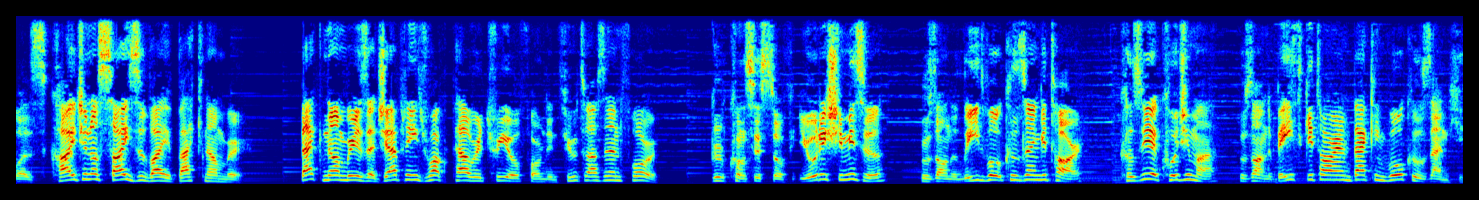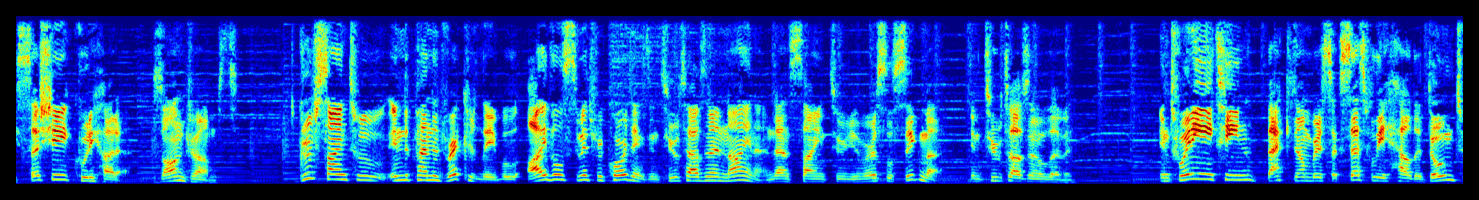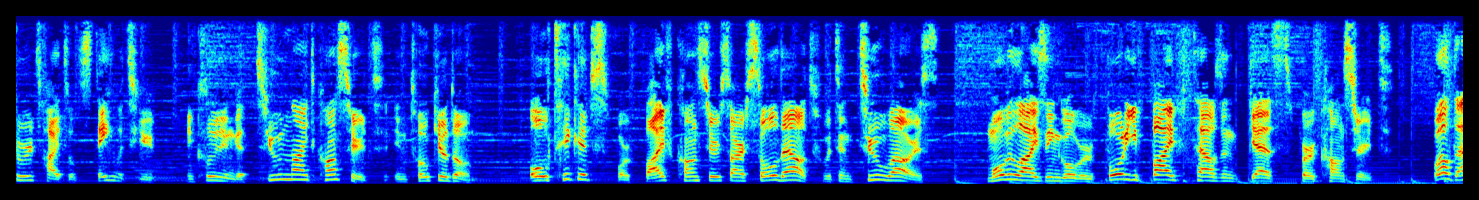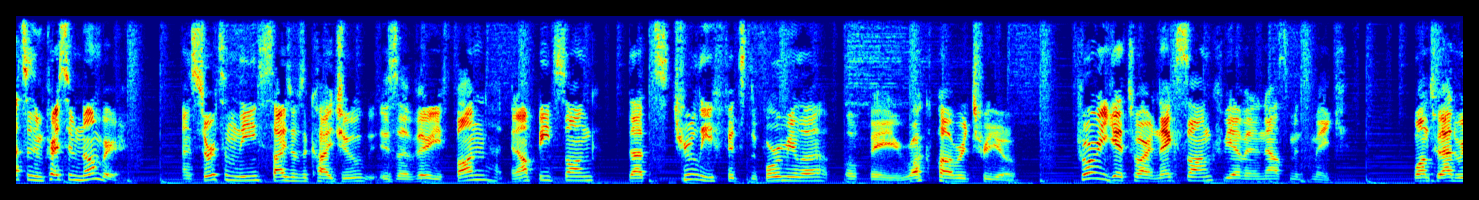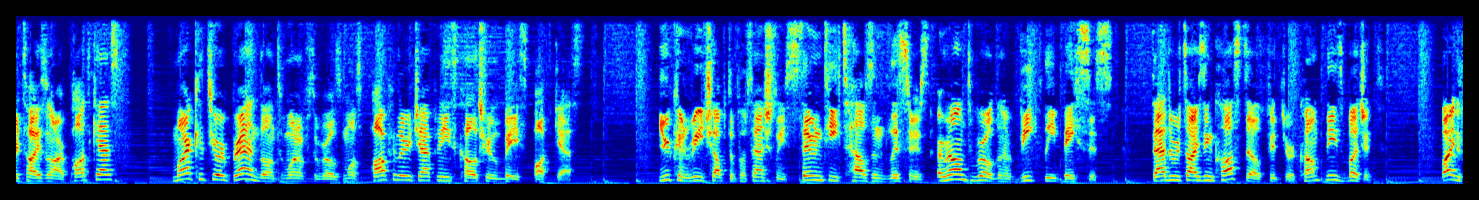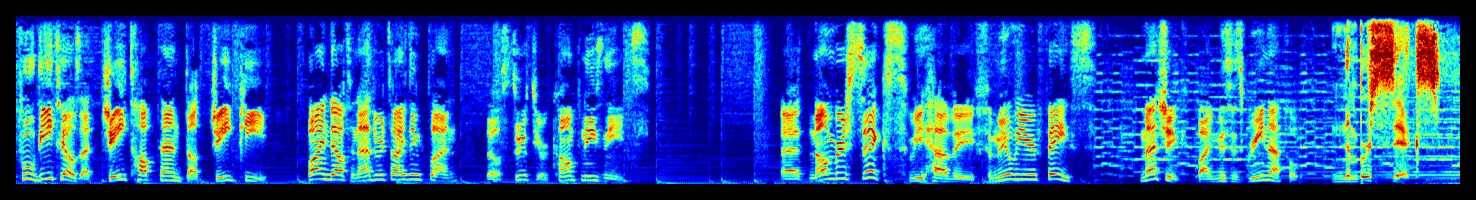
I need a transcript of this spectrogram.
was Kaiju no Saizu by Back Number. Back Number is a Japanese rock power trio formed in 2004. Group consists of Yori Shimizu, who's on the lead vocals and guitar, Kazuya Kojima, who's on the bass guitar and backing vocals, and Hisashi Kurihara, who's on drums. The group signed to independent record label Idol Smith Recordings in 2009 and then signed to Universal Sigma in 2011. In 2018, Back Number successfully held a dome tour titled Stay With You, including a two night concert in Tokyo Dome. All tickets for five concerts are sold out within two hours, mobilizing over 45,000 guests per concert. Well, that's an impressive number. And certainly, Size of the Kaiju is a very fun and upbeat song that truly fits the formula of a rock power trio. Before we get to our next song, we have an announcement to make. Want to advertise on our podcast? Market your brand onto one of the world's most popular Japanese cultural based podcasts. You can reach up to potentially 70,000 listeners around the world on a weekly basis. The advertising cost will fit your company's budget. Find full details at jtop10.jp. Find out an advertising plan that'll suit your company's needs. At number 6, we have a familiar face. Magic by Mrs. Green Apple. Number 6.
